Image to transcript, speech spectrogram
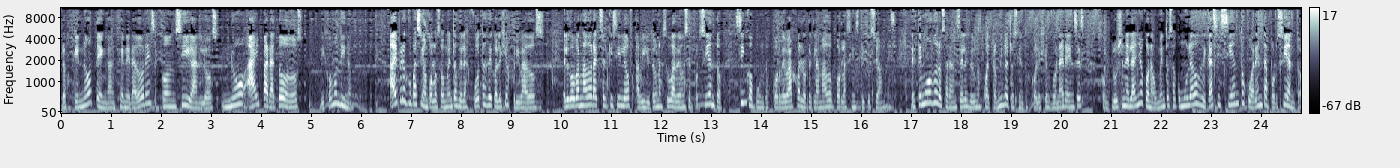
los que no tengan generadores consíganlos. No hay para todos, dijo Mondino. Hay preocupación por los aumentos de las cuotas de colegios privados. El gobernador Axel Kisilov habilitó una suba de 11%, cinco puntos por debajo a lo reclamado por las instituciones. De este modo, los aranceles de unos 4.800 colegios bonaerenses concluyen el año con aumentos acumulados de casi 140%.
